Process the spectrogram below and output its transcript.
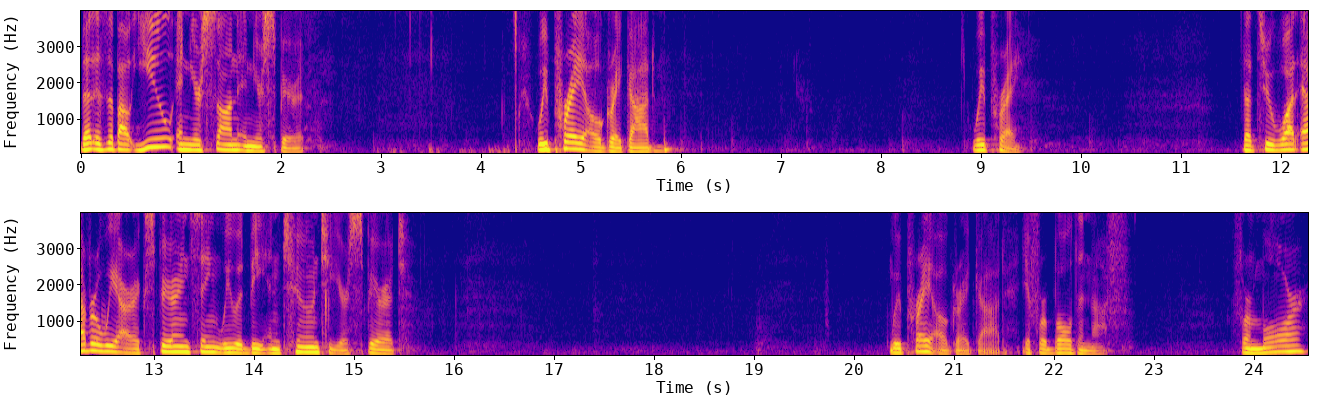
that is about you and your Son and your Spirit. We pray, oh great God. We pray that through whatever we are experiencing, we would be in tune to your Spirit We pray, oh great God, if we're bold enough, for more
